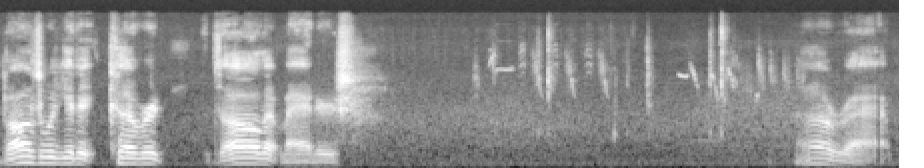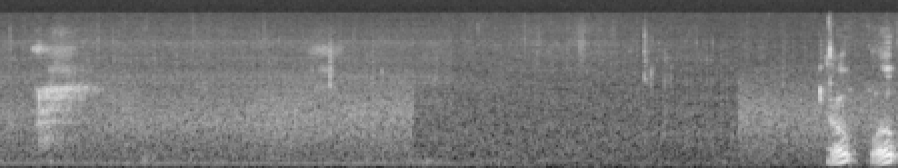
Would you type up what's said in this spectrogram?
as long as we get it covered, it's all that matters. Alright. Oh, oh.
